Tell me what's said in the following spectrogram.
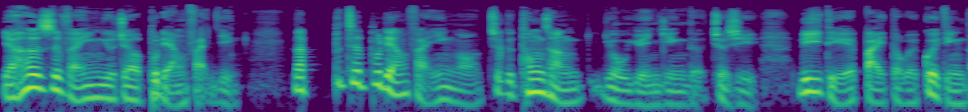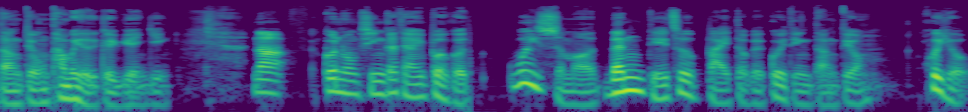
亚赫氏反应又叫不良反应。那这不良反应哦，这个通常有原因的，就是你在排毒的规定当中，它会有一个原因。那共同性该条件报告，为什么咱在这排毒的规定当中会有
